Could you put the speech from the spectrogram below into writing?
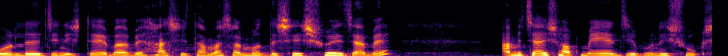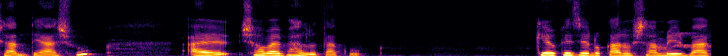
করলে জিনিসটা এভাবে হাসি তামাশার মধ্যে শেষ হয়ে যাবে। আমি চাই সব মেয়ের জীবনে সুখ শান্তি আসুক, আর সবাই ভালো থাকুক। কেউ কে যেন কারও স্বামীর ভাগ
